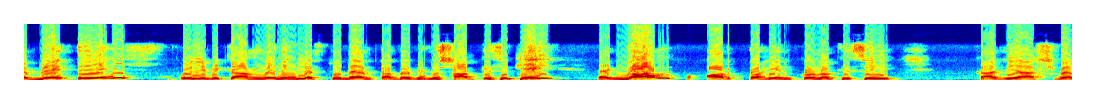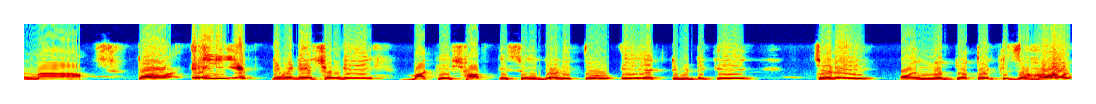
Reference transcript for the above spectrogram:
everything will become meaningless to them তাদের কাছে সব কিছু কি? একদম অর্থহীন, কোনো কিছুই কাজে আসবে না। তো এই অ্যাক্টিভিটির সঙ্গে বাকি সব কিছুই জড়িত। এই অ্যাক্টিভিটিকে ছেড়ে অন্য যত কিছু হোক,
